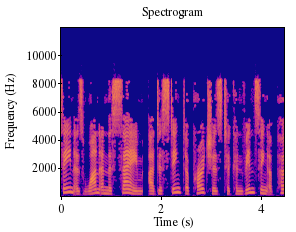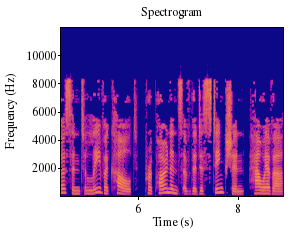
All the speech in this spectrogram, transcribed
seen as one and the same, are distinct approaches to convincing a person to leave a cult. Proponents of the distinction, however,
